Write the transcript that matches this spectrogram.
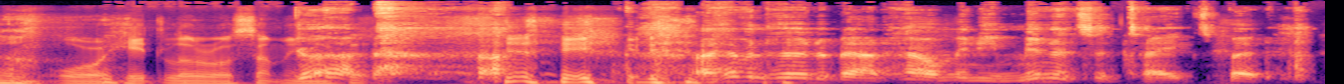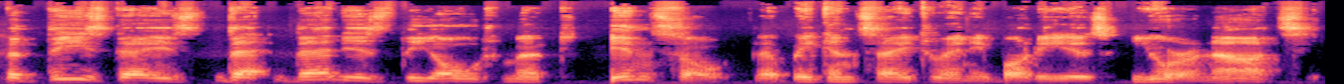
Um, or Hitler or something like that. I haven't heard about how many minutes it takes, but but these days that that is the ultimate insult that we can say to anybody is you're a Nazi.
